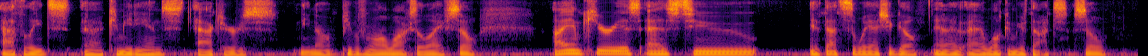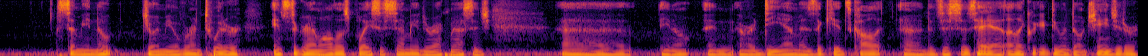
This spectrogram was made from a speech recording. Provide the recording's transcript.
Athletes, uh, comedians, actors, you know, people from all walks of life. So I am curious as to if that's the way I should go, and I, I welcome your thoughts. So send me a note, join me over on Twitter, Instagram, all those places. Send me a direct message. Uh, you know, and or a DM as the kids call it, uh, that just says, "Hey, I, I, like what you're doing. Don't change it." Or,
